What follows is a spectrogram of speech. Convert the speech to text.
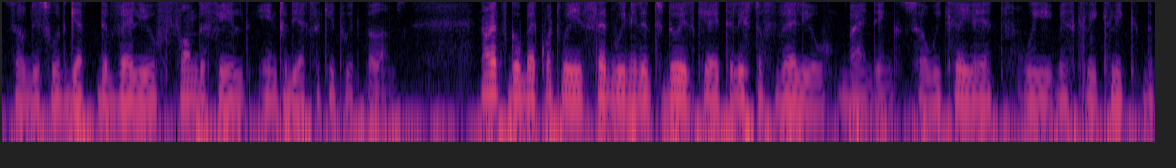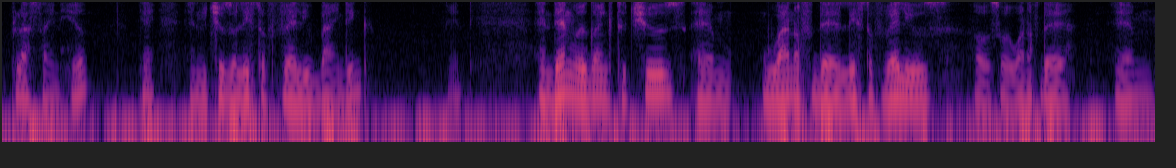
So this would get the value from the field into the execute with params. Now let's go back. What we said we needed to do is create a list of value binding. So we create, we basically click the plus sign here, okay, and we choose a list of value binding. Right? And then we're going to choose um, one of the list of values, also one of the um,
